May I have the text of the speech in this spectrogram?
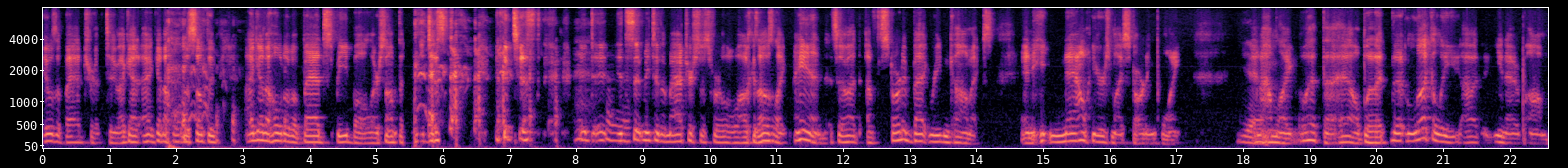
it was a bad trip too. I got I got a hold of something. I got a hold of a bad speedball or something. It just it just it, it, it sent me to the mattresses for a little while because I was like, man. So I, I've started back reading comics, and he, now here's my starting point. Yeah. And I'm like, what the hell? But the, luckily, uh, you know, um,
